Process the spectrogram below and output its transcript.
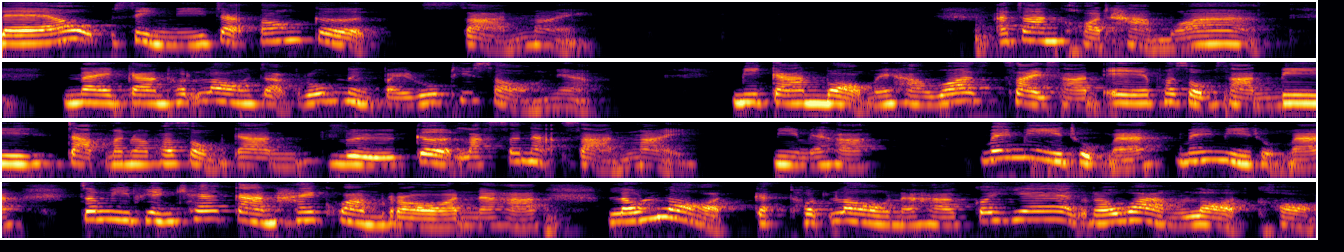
แล้วสิ่งนี้จะต้องเกิด สารใหม่ อาจารย์ขอถามว่า ในการทดลองจากรูปหนึ่งไปรูปที่สองเนี่ย มีการบอกไหมคะว่าใส่สาร A ผสมสาร B จับมันมาผสมกัน หรือเกิดลักษณะสารใหม่ มีไหมคะ ไม่มีถูกไหมไม่มีถูกไหมจะมีเพียงแค่การให้ความร้อนนะคะ แล้วหลอดทดลองนะคะ ก็แยกระหว่างหลอดของ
